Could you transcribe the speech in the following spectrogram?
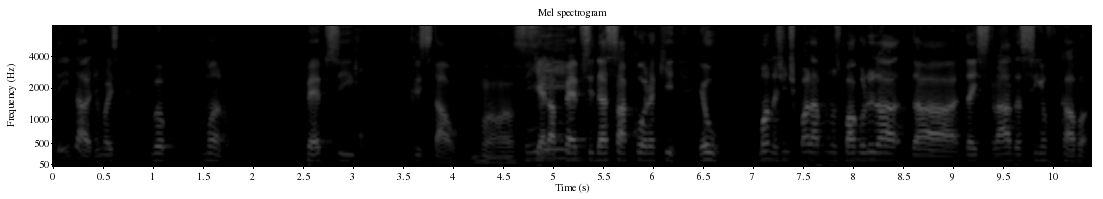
tenho idade, mas, mano, Pepsi Cristal, Nossa. que era. Pepsi dessa cor aqui. Eu, mano, a gente parava nos bagulhos da, da, da estrada assim, eu ficava.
